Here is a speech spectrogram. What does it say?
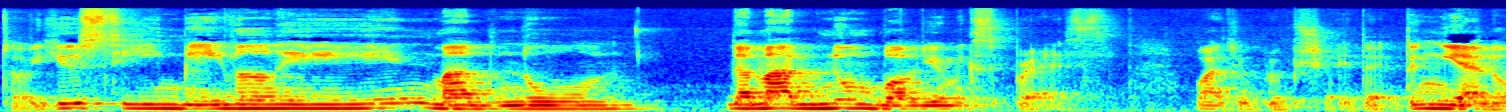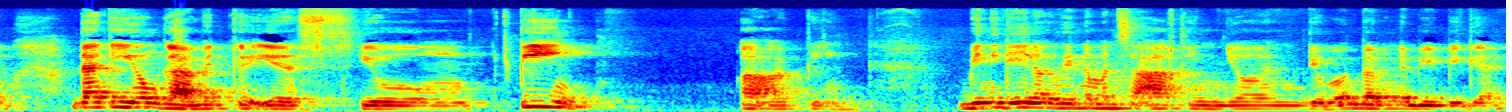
So, you see Maybelline Magnum, the Magnum Volume Express. Waterproof siya. Ito, itong yellow. Dati yung gamit ko is yung pink. Ah, pink. Binigay lang din naman sa akin yon Di ba? Ang dami nabibigay.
